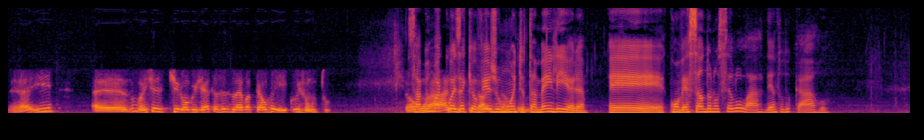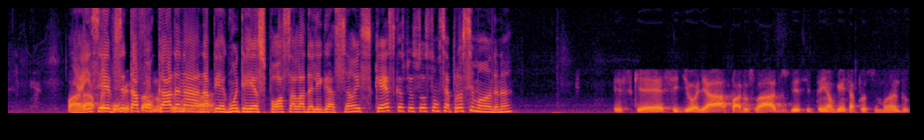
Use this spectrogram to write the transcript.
né? E é, normalmente tira o objeto e às vezes leva até o veículo junto. Então, Sabe uma coisa que eu vejo também. muito também, Lira? É, conversando no celular, dentro do carro. Parar e aí você está focada na, na, pergunta e resposta lá da ligação, esquece que as pessoas estão se aproximando, né? Esquece de olhar para os lados, ver se tem alguém se aproximando.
